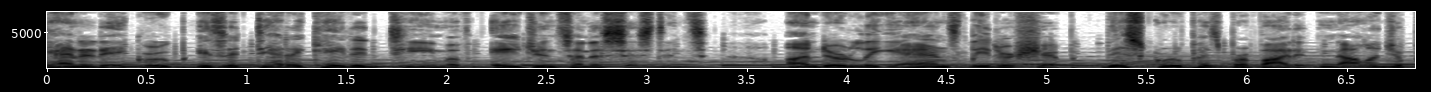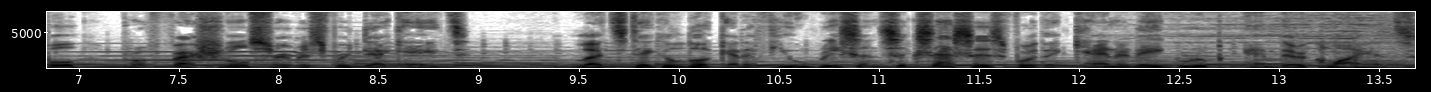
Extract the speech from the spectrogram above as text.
Canaday Group is a dedicated team of agents and assistants. Under Lee Ann's leadership, this group has provided knowledgeable, professional service for decades. Let's take a look at a few recent successes for the Canaday Group and their clients.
